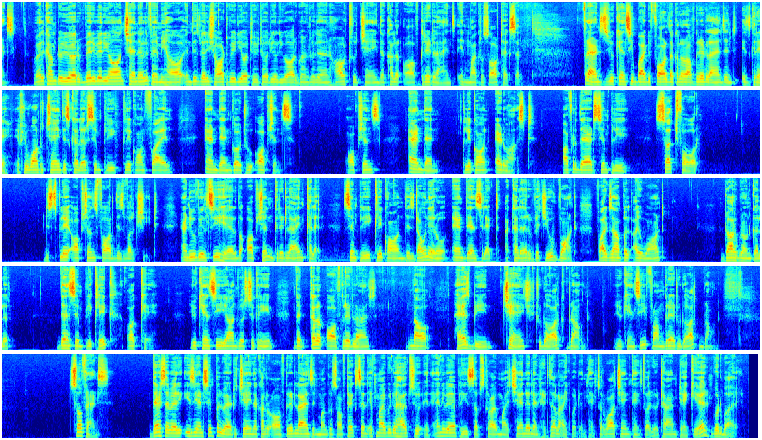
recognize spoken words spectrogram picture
friends. Welcome to your very very own channel FamiHow in this very short video tutorial you are going to learn how to change the color of grid lines in Microsoft Excel. Friends you can see by default the color of grid lines is gray. If you want to change this color simply click on file and then go to options. Options and then click on advanced. After that simply search for display options for this worksheet. And you will see here the option grid line color. Simply click on this down arrow and then select a color which you want. For example I want dark brown color. Then simply click OK. You can see on your screen the color of grid lines now has been changed to dark brown. You can see from gray to dark brown so friends, that's a very easy and simple way to change the color of grid lines in Microsoft Excel. If my video helps you in any way, please subscribe my channel and hit the like button. Thanks for watching. Thanks for your time. Take care. Goodbye.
